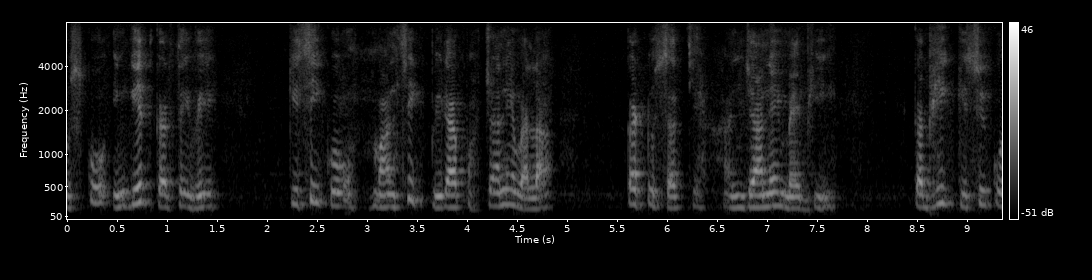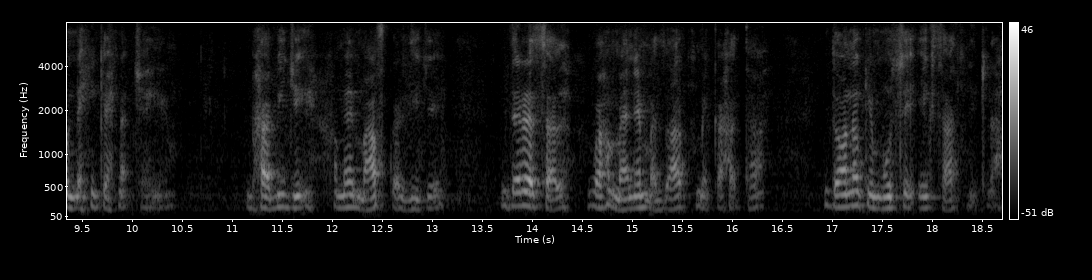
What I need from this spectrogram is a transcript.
उसको इंगित करते हुए किसी को मानसिक पीड़ा पहुँचाने वाला कटु सत्य अनजाने में भी कभी किसी को नहीं कहना चाहिए। भाभी जी, हमें माफ़ कर दीजिए। दरअसल, वह मैंने मज़ाक में कहा था दोनों के मुँह से एक साथ निकला।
